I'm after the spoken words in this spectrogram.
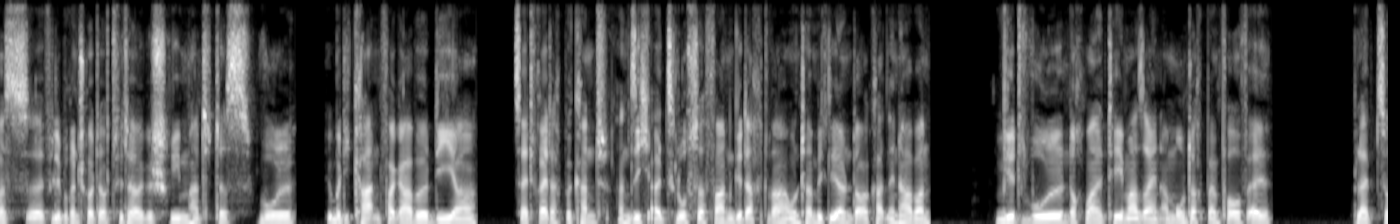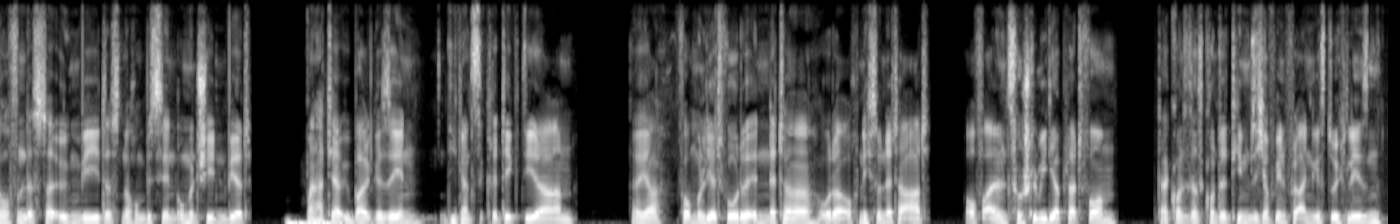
was äh, Philipp Rentsch heute auf Twitter geschrieben hat, dass wohl über die Kartenvergabe, die ja seit Freitag bekannt an sich als Losverfahren gedacht war unter Mitgliedern und Dauerkarteninhabern, wird wohl nochmal Thema sein am Montag beim VfL. Bleibt zu hoffen, dass da irgendwie das noch ein bisschen umentschieden wird. Man hat ja überall gesehen, die ganze Kritik, die daran äh, ja, formuliert wurde in netter oder auch nicht so netter Art auf allen Social Media Plattformen. Da konnte das Content-Team sich auf jeden Fall einiges durchlesen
